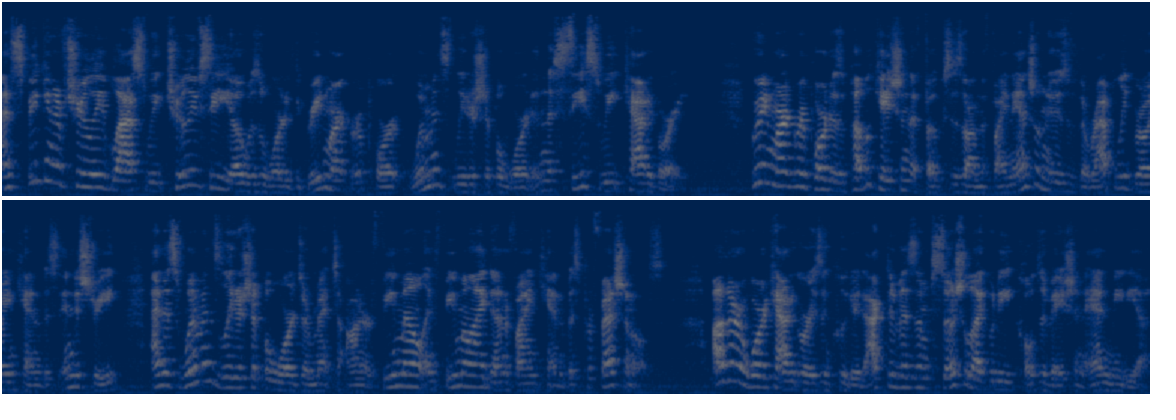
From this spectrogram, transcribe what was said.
And speaking of Trulieve, last week, Trulieve CEO was awarded the Green Market Report Women's Leadership Award in the C Suite category. Green Market Report is a publication that focuses on the financial news of the rapidly growing cannabis industry, and its Women's Leadership Awards are meant to honor female and female identifying cannabis professionals. Other award categories included activism, social equity, cultivation, and media.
